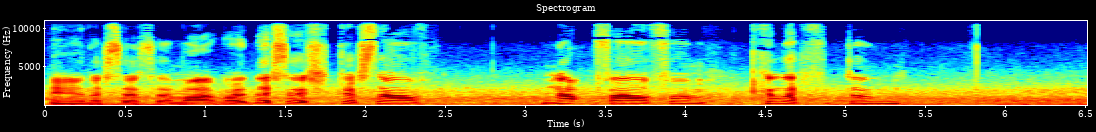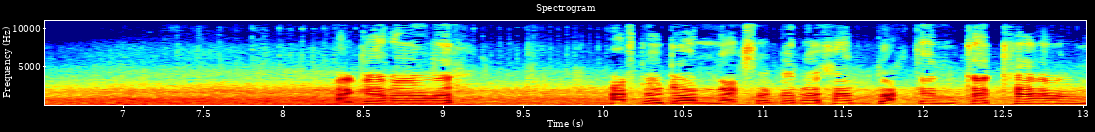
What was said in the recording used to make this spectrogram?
Yeah, this is the mark road. This is just uh, not far from Clifton. I gotta, uh, after done this, I'm gonna head back into town.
